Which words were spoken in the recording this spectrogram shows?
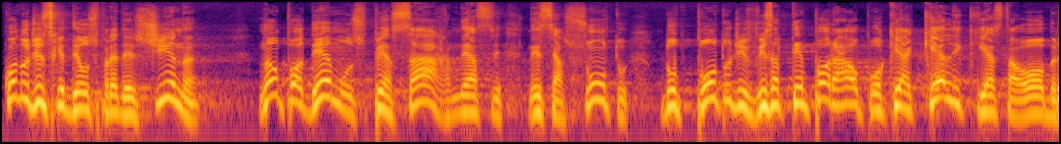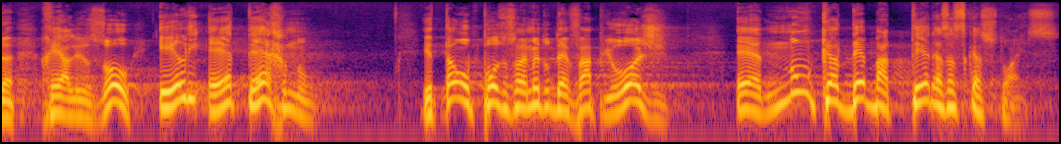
Quando diz que Deus predestina, não podemos pensar nesse, nesse assunto do ponto de vista temporal, porque aquele que esta obra realizou, ele é eterno. Então, o posicionamento do DEVAP hoje é nunca debater essas questões,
